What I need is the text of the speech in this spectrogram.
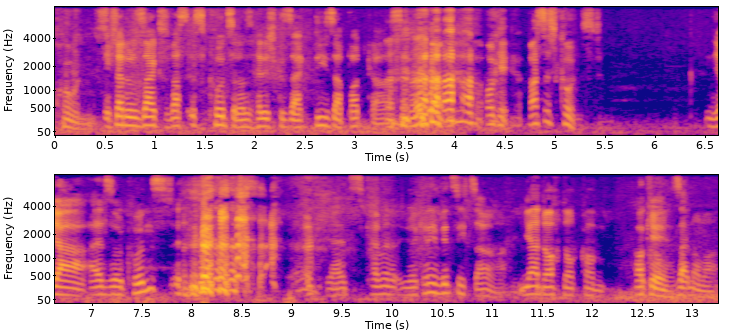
Kunst? Ich dachte, du sagst, was ist Kunst? Und dann hätte ich gesagt, dieser Podcast. okay, was ist Kunst? ja, also Kunst. ja, jetzt kann man, wir können den Witz nicht sauber machen. Ja, doch, doch, komm. Okay, sag nochmal.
